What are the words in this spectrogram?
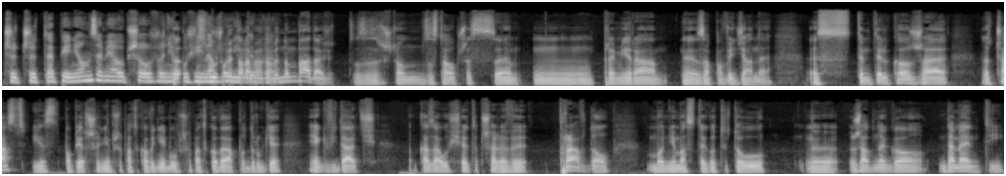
Czy, czy te pieniądze miały przełożenie no, później na politykę? to na pewno będą badać. To zresztą zostało przez mm, premiera e, zapowiedziane. Z tym tylko, że no, czas jest po pierwsze nieprzypadkowy, nie był przypadkowy, a po drugie, jak widać, okazały się te przelewy prawdą, bo nie ma z tego tytułu y, żadnego dementi.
